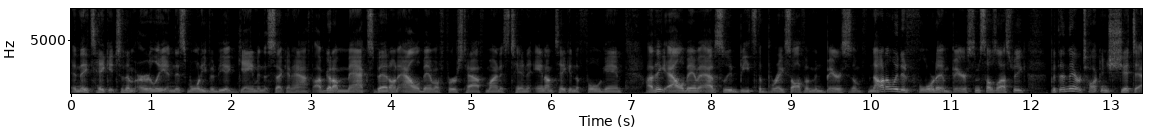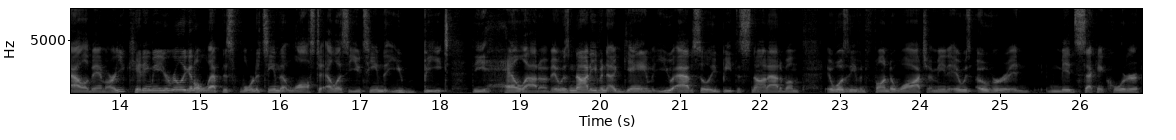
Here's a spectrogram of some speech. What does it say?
and they take it to them early, and this won't even be a game in the second half. I've got a max bet on Alabama first half minus 10, and I'm taking the full game. I think Alabama absolutely beats the brakes off them, embarrasses them. Not only did Florida embarrass themselves last week, but then they were talking shit to Alabama. Are you kidding me? You're really going to let this Florida team that lost to LSU team that you beat the hell out of. It was not even a game. You absolutely beat the snot out of them. It wasn't even fun to watch. I mean, it was over in mid second quarter.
